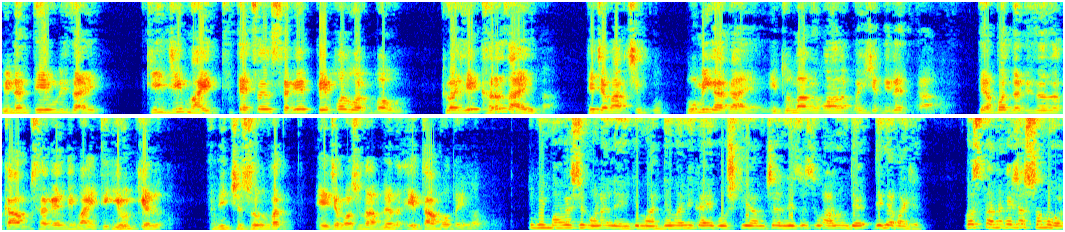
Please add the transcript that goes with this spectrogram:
विनंती एवढीच आहे. की जी माहिती त्याचं सगळे पेपर वर्क पाहून किंवा हे खरंच आहे का? त्याच्या मागची भूमिका काय आहे? इथून मागे कोणाला पैसे दिलेत का? त्या पद्धतीचं जर काम सगळ्यांनी माहिती घेऊन केलं तर निश्चित स्वरूपात याच्यापासून आपल्याला हे थांबवता येईल तुम्ही मागाशी म्हणाले की माध्यमांनी काही गोष्टी आमच्या निदर्शनास आणून दिल्या पाहिजेत. बस स्थानकाच्या समोर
